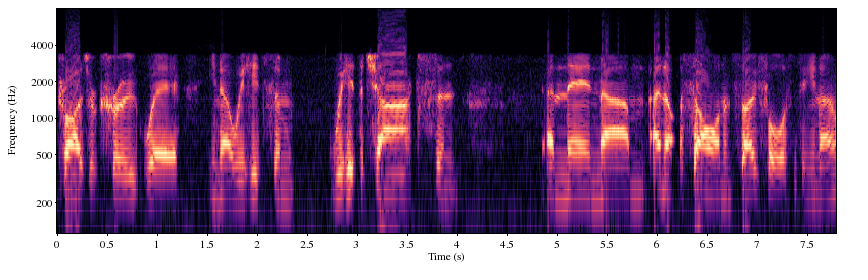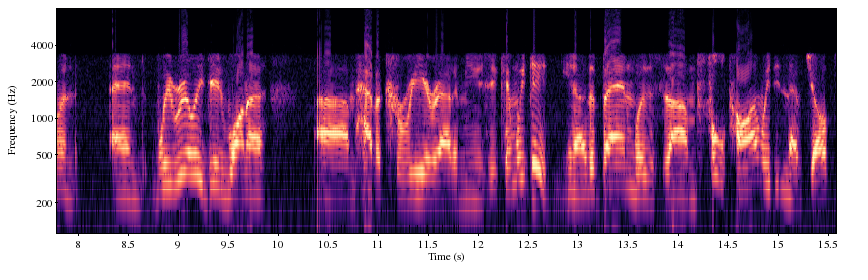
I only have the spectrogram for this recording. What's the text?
Prize Recruit, where you know we hit some we hit the charts, and and then um, and so on and so forth, you know, and and we really did want to. Um, have a career out of music, and we did. You know, the band was um, full time. We didn't have jobs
